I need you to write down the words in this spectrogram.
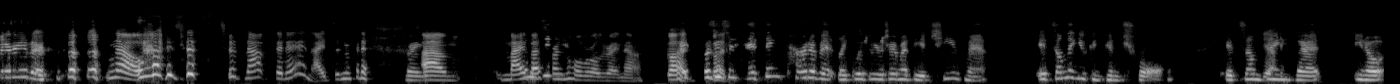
there either. no, I just did not fit in. I didn't fit in. Right. Um, my I best friend in the whole world right now. Go ahead. I, Go ahead. Say, I think part of it, like what we were talking about the achievement, it's something you can control. It's something yeah. that, you know,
